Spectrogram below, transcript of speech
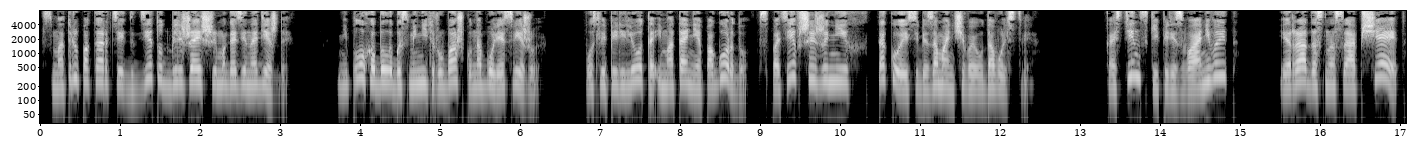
смотрю по карте, где тут ближайший магазин одежды. Неплохо было бы сменить рубашку на более свежую. После перелета и мотания по городу вспотевший жених — такое себе заманчивое удовольствие. Костинский перезванивает и радостно сообщает,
